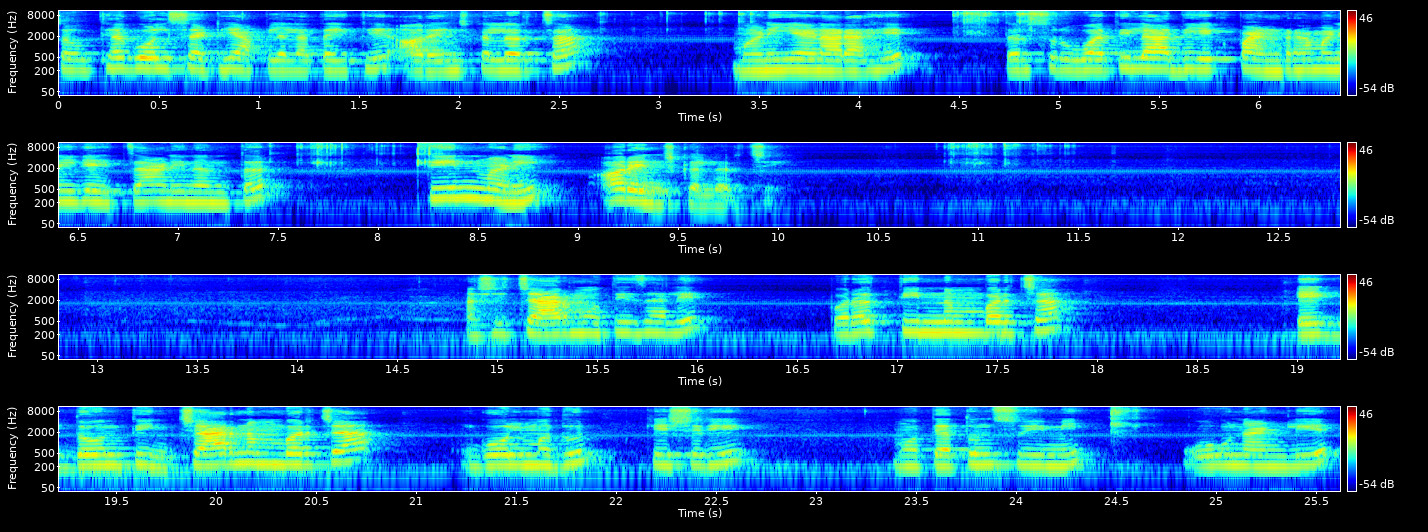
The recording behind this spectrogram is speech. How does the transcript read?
चौथ्या गोलसाठी आपल्याला आता इथे ऑरेंज कलरचा मणी येणार आहे. तर सुरुवातीला आधी एक पांढरा मणी घ्यायचा आणि नंतर तीन मणी ऑरेंज कलरचे असे चार मोती झाले. परत तीन नंबरच्या एक दोन तीन चार नंबरच्या गोलमधून केशरी मोत्यातून सुई मी ओवून आणली आहे.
